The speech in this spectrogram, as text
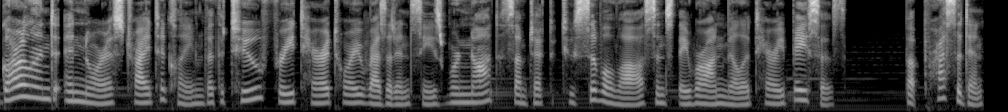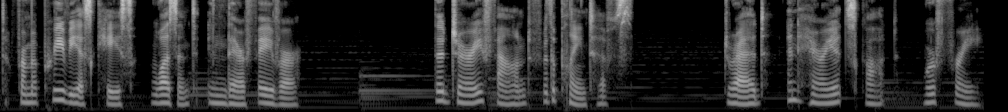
Garland and Norris tried to claim that the two Free Territory residencies were not subject to civil law since they were on military bases, but precedent from a previous case wasn't in their favor the jury found for the plaintiffs. Dred and Harriet Scott were free.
